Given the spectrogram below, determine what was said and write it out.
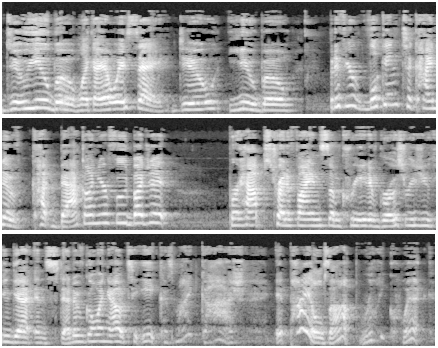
do you boo. Like I always say, do you boo. But if you're looking to kind of cut back on your food budget, perhaps try to find some creative groceries you can get instead of going out to eat. Cause my gosh, it piles up really quick.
